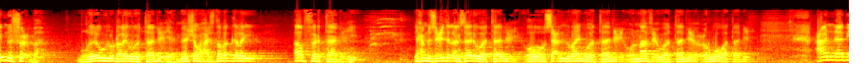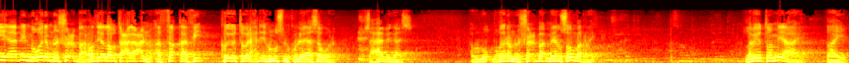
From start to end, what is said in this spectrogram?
ibni shucba muhiira wiilu dhalay waa taabiciya meeshan waxaa isdabagalay afar taabici. Yaxya bnu saciid alansaari waa taabici oo sacd bn ibrahim waa taabici oo naafic waa taabici curwo waa taabici. Can abihi abi muhiira bni shucba radi allahu tacala canhu athaqafi ko toban xadiis buu muslim ku leeyahay asaguna saxaabigaas. Abu muhiira bni shucba miyaan soo maray labayo toban mi ahay ayib.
